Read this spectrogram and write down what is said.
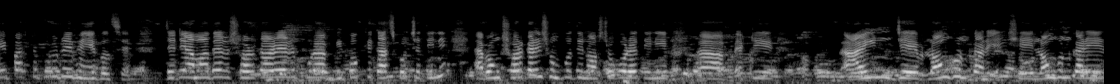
এই পাশটা পুরোটাই ভেঙে ফেলছে, যেটি আমাদের সরকারের পুরা বিপক্ষে কাজ করছে তিনি এবং সরকারি সম্পত্তি নষ্ট করে তিনি একটি আইন যে লঙ্ঘনকারী, সেই লঙ্ঘনকারীর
